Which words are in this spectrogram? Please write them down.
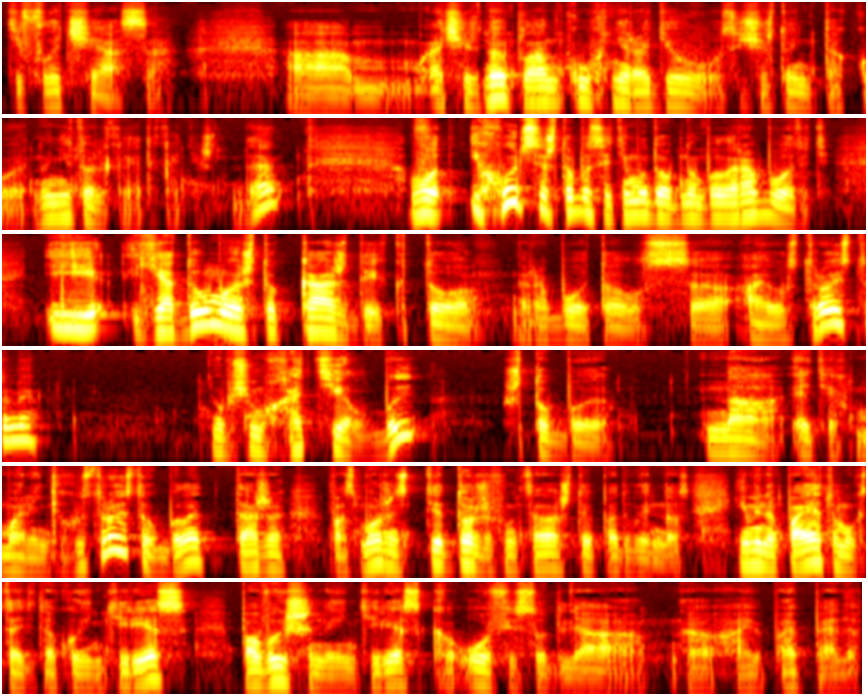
Тифлочаса, очередной план кухни радиовоз, еще что-нибудь такое. Ну, не только это, конечно, да? Вот. И хочется, чтобы с этим удобно было работать. И я думаю, что каждый, кто работал с i-устройствами, в общем, хотел бы, чтобы на этих маленьких устройствах была та же возможность, тот же функционал, что и под Windows. Именно поэтому, кстати, такой интерес, повышенный интерес к офису для iPad.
